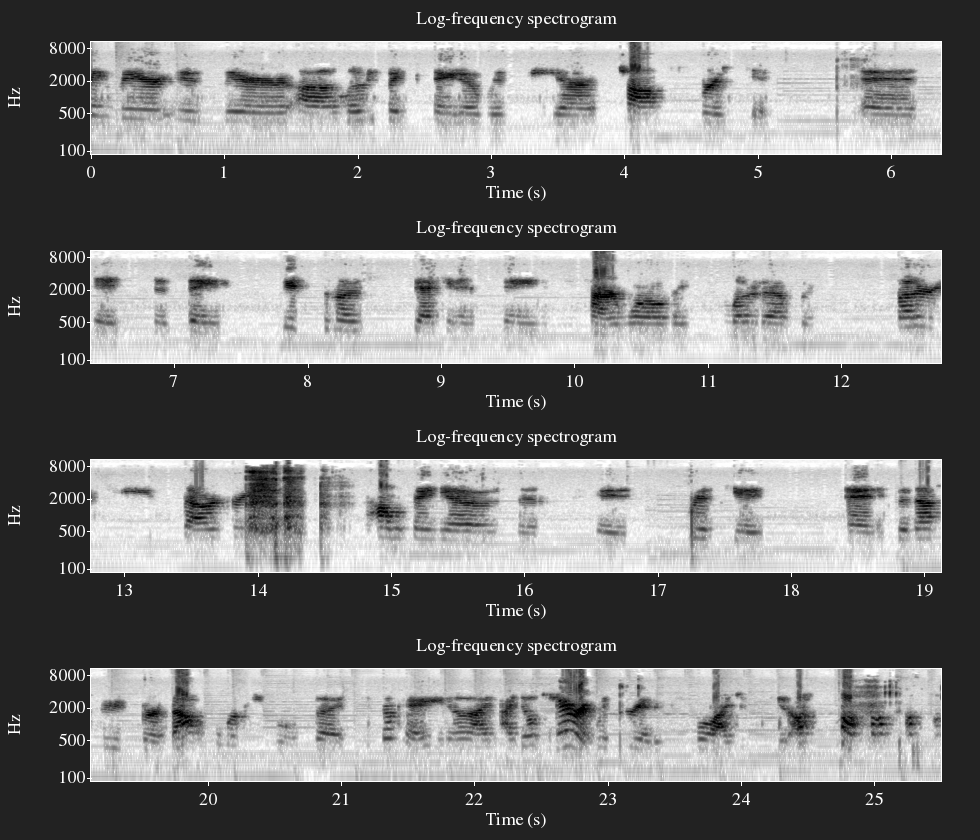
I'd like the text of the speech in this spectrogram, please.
Thing there is their uh, loaded baked potato with the uh, chopped brisket, and it's just they it's the most decadent thing in the entire world. They load it up with butter and cheese, sour cream, jalapenos, and it's brisket, and it's enough food for about four people. But it's okay, you know. I, I don't share it with three other people. I just you know.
